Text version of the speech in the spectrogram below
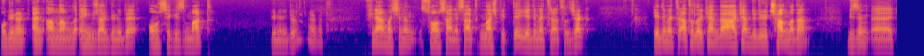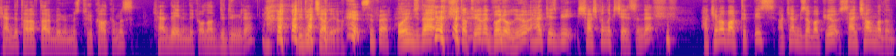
O günün en anlamlı, en güzel günü de 18 Mart günüydü. Evet. Final maçının son sahnesi artık maç bitti. 7 metre atılacak. 7 metre atılırken daha hakem düdüğü çalmadan bizim kendi taraftar bölümümüz, Türk halkımız kendi elindeki olan düdüğüyle düdük çalıyor. Süper. Oyuncu da şut atıyor ve gol oluyor. Herkes bir şaşkınlık içerisinde. Hakeme baktık biz. Hakem bize bakıyor. Sen çalmadın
